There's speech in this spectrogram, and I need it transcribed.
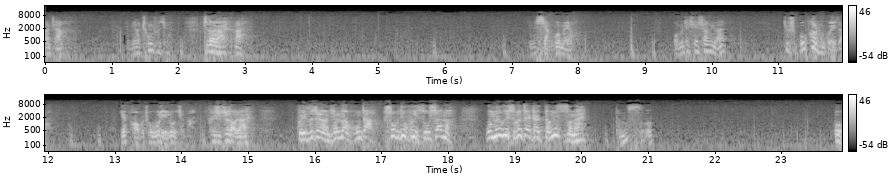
张强，你们要冲出去。指导员，慢。你们想过没有？我们这些伤员，就是不碰上鬼子，也跑不出五里路去吧？可是指导员，鬼子这两天乱轰炸，说不定会搜山呢。我们为什么在这儿等死呢？等死？不，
